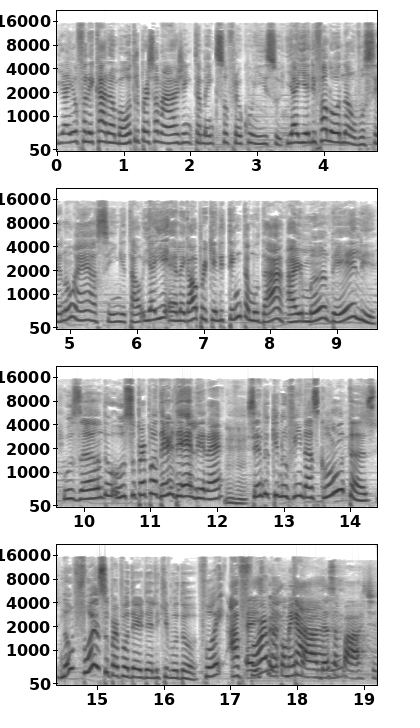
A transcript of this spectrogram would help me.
E aí eu falei: caramba, outro personagem também que sofreu com isso. E aí ele falou: não, você não é assim e tal. E aí é legal porque ele tenta mudar a irmã dele usando o superpoder dele, né? Uhum. Sendo que no fim das contas, não foi o superpoder dele que mudou. Foi a É forma. isso que eu ia comentar cara. dessa parte.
